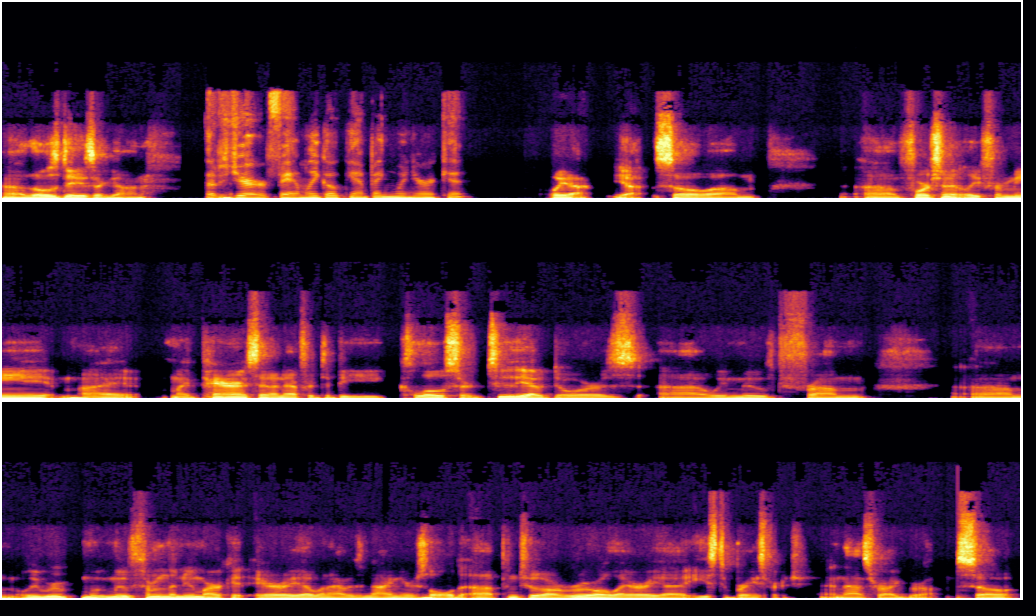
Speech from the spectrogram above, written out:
uh, those days are gone. So did your family go camping when you were a kid? Oh yeah. Yeah. So um uh, fortunately for me my my parents in an effort to be closer to the outdoors uh, we moved from um, we, re- we moved from the Newmarket area when I was nine years old up into a rural area east of Bracebridge, and that's where I grew up. So,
